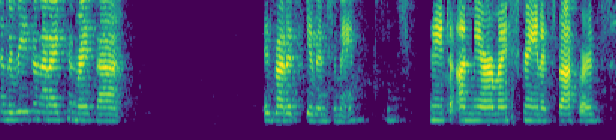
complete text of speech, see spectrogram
And the reason that I can write that is that it's given to me. I need to unmirror my screen, it's backwards.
